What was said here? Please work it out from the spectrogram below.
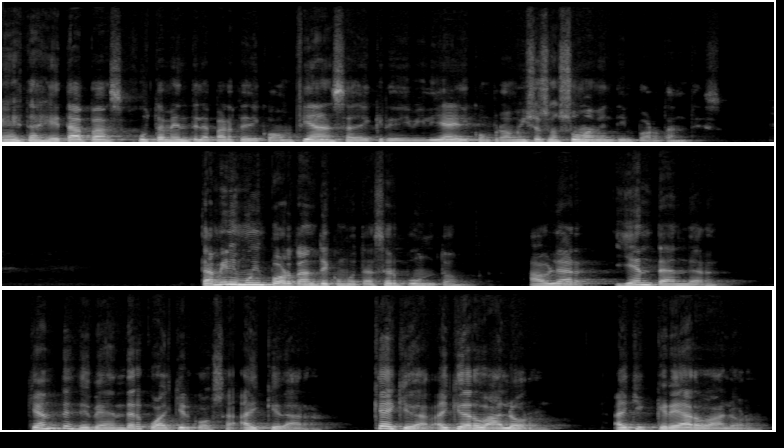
en estas etapas, justamente la parte de confianza, de credibilidad y de compromiso son sumamente importantes. También es muy importante, como tercer punto, hablar y entender que antes de vender cualquier cosa hay que dar. ¿Qué hay que dar? Hay que dar valor, hay que crear valor.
